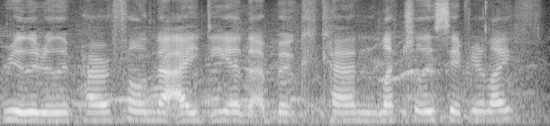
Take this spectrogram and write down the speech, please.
really, really powerful. And that idea that a book can literally save your life.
